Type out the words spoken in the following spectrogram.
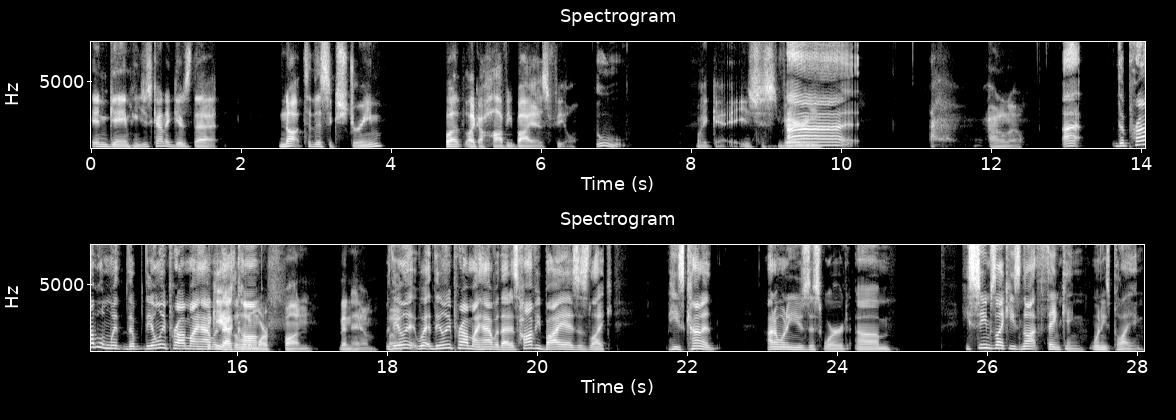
in game, he just kind of gives that, not to this extreme, but like a Javi Baez feel. Ooh. Like uh, he's just very. Uh, I don't know. I the problem with the the only problem I I have think with he has a little more fun than him. But the only the only problem I have with that is Javi Baez is like he's kind of I don't want to use this word. Um, he seems like he's not thinking when he's playing.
